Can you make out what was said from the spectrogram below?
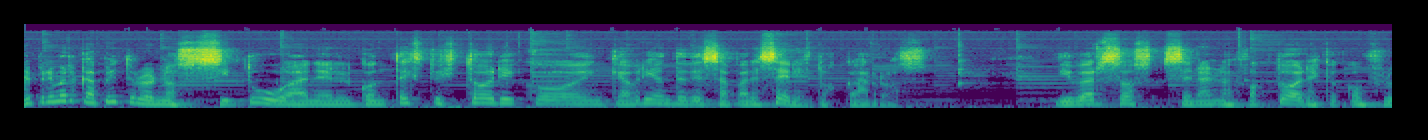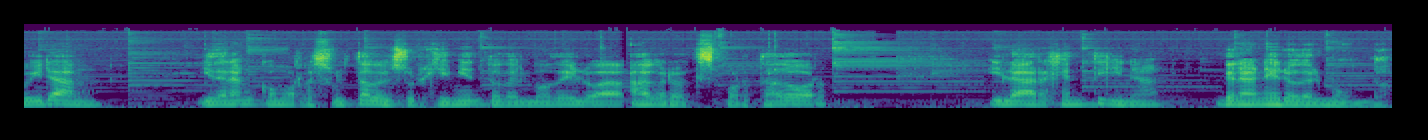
El primer capítulo nos sitúa en el contexto histórico en que habrían de desaparecer estos carros. Diversos serán los factores que confluirán y darán como resultado el surgimiento del modelo agroexportador y la Argentina, granero del mundo.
